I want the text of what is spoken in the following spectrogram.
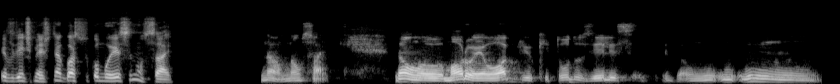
evidentemente negócio como esse não sai. Não, não sai. Não, Mauro, é óbvio que todos eles, um, um,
